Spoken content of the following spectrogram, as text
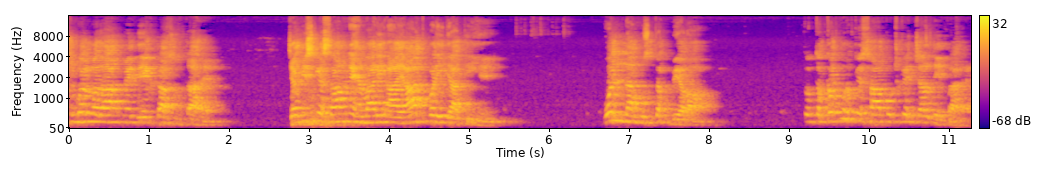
شگر مذاق میں دیکھتا سنتا ہے۔ جب اس کے سامنے ہماری آیات پڑھی جاتی ہیں وَلَّا مُسْتَقْبِرًا تو تکبر کے ساتھ اٹھ کے چل دیتا ہے۔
